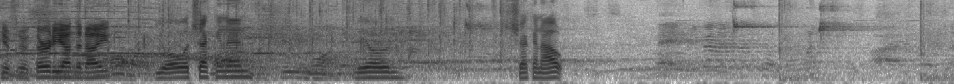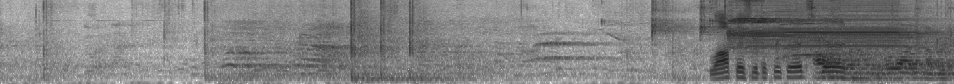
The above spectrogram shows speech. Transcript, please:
Gives her 30 on the night. Uola checking in. one. Checking out. Loftus with the free throw. It's good. Bulldogs, number 10,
